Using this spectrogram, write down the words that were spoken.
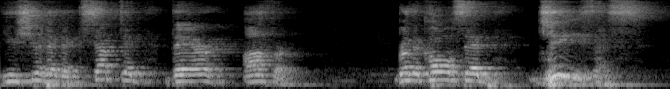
you should have accepted their offer. Brother Cole said, Jesus.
